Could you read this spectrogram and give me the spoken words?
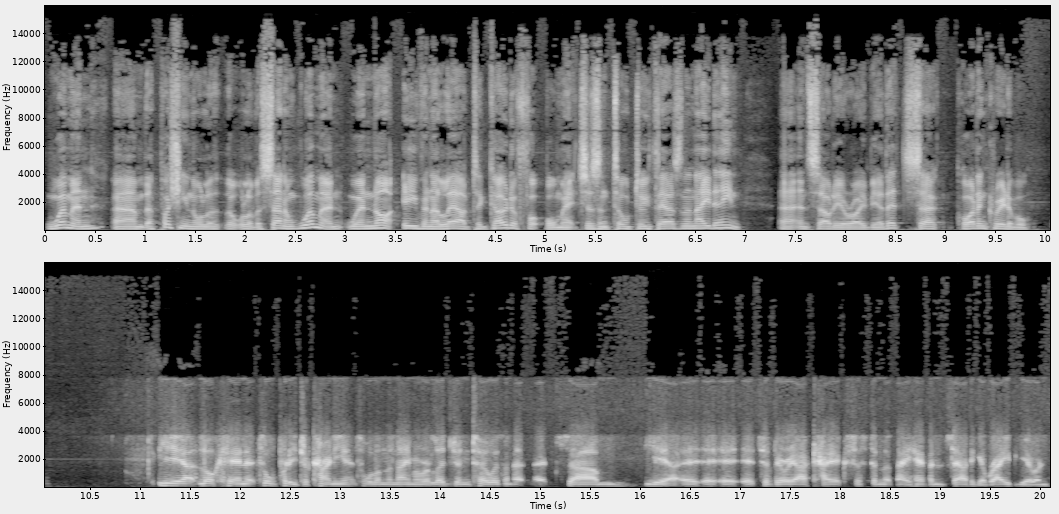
women, um, they're pushing all of, all of a sudden, women were not even allowed to go to football matches until 2018 uh, in Saudi Arabia. That's uh, quite incredible. Yeah, look, and it's all pretty draconian. It's all in the name of religion too, isn't it? It's um, yeah, it, it, it's a very archaic system that they have in Saudi Arabia. And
